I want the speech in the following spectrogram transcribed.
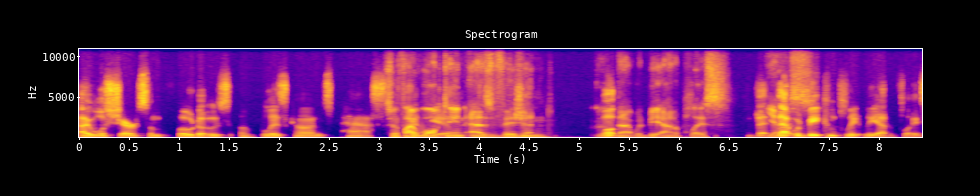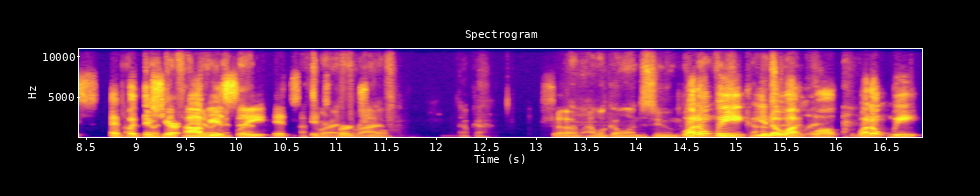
I will share some photos of BlizzCon's past. So if I walked you. in as Vision, Well- that would be out of place. that, that would be completely out of place. But this year, doing it obviously, it's That's it's virtual. Okay. So I will go on Zoom. why don't we? You know what? costume. Well, why don't we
